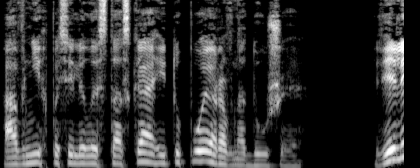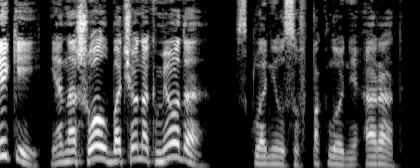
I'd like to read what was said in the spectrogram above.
а в них поселилась тоска и тупое равнодушие. — Великий, я нашел бочонок меда! — склонился в поклоне Арат.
